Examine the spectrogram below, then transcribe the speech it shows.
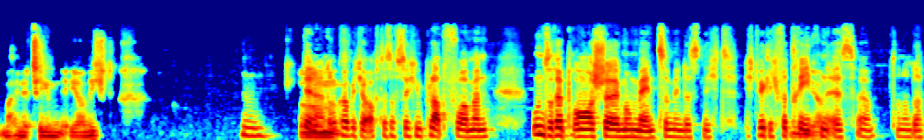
meine Themen eher nicht. Hm. Den ähm, Eindruck habe ich auch, dass auf solchen Plattformen unsere Branche im Moment zumindest nicht, nicht wirklich vertreten ja. ist. Ja, sondern da,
